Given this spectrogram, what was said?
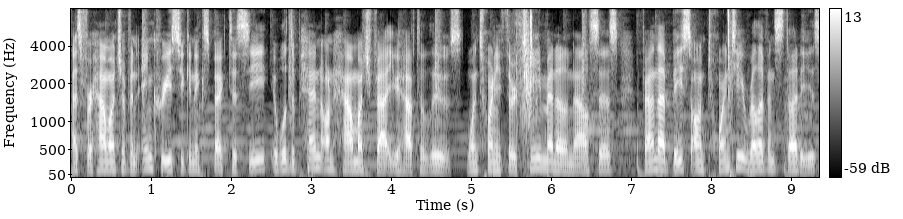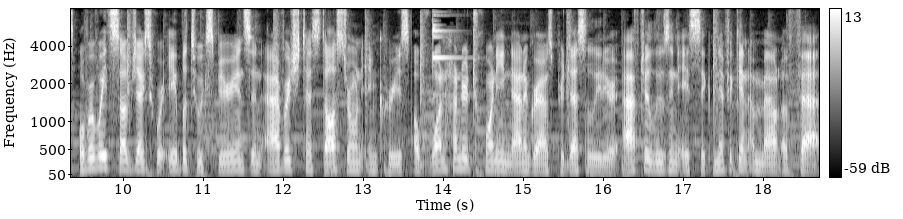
As for how much of an increase you can expect to see, it will depend on how much fat you have to lose. One 2013 meta-analysis found that based on 20 relevant studies, overweight subjects were able to experience an average testosterone increase of 120 nanograms per deciliter after losing a significant amount of fat,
